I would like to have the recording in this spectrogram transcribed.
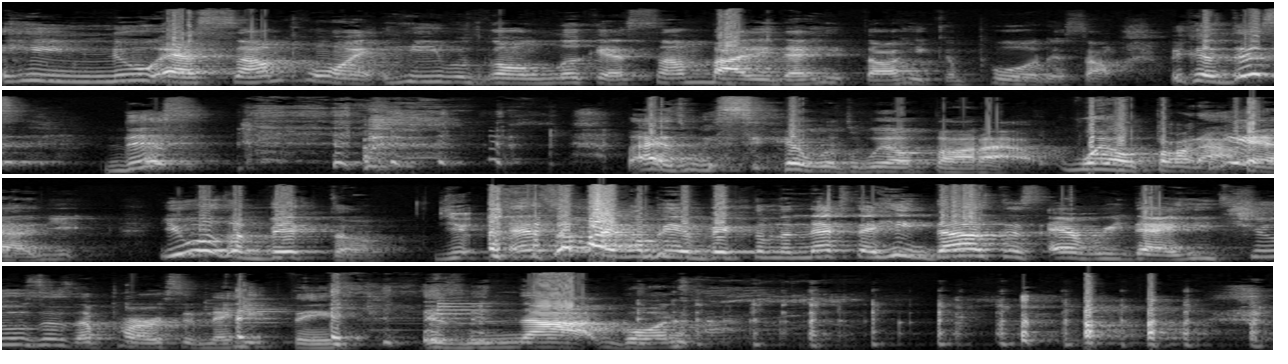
He knew at some point he was gonna look at somebody that he thought he could pull this on because this, this, as we said, was well thought out. Well thought out. Yeah, you, you was a victim. You- and somebody gonna be a victim the next day. He does this every day. He chooses a person that he thinks is not going to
